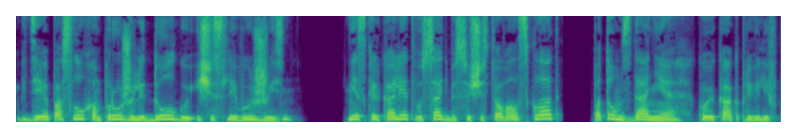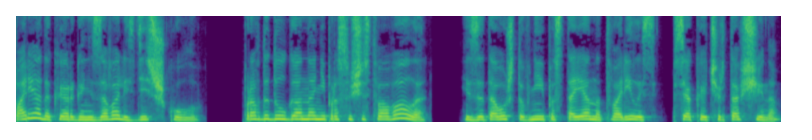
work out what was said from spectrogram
где, по слухам, прожили долгую и счастливую жизнь. Несколько лет в усадьбе существовал склад, потом здание кое-как привели в порядок и организовали здесь школу. Правда, долго она не просуществовала, из-за того, что в ней постоянно творилась всякая чертовщина.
